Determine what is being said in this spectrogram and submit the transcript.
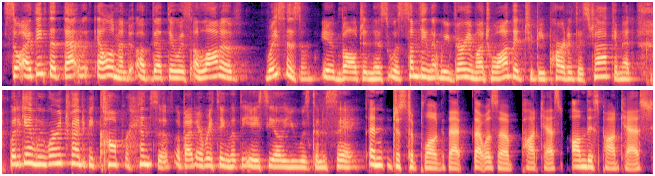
So I think that that element of that there was a lot of racism involved in this was something that we very much wanted to be part of this document. But again, we weren't trying to be comprehensive about everything that the ACLU was going to say. And just to plug that, that was a podcast on this podcast,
